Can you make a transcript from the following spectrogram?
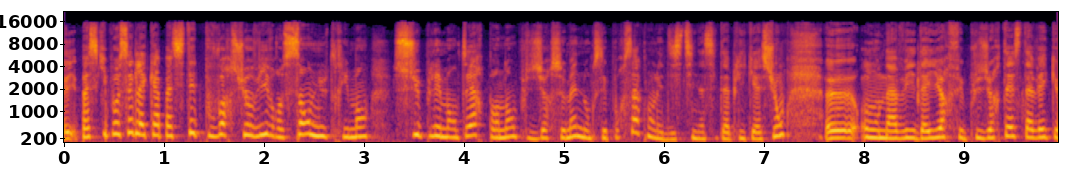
euh, parce qu'il possède la capacité de pouvoir survivre sans nutriments supplémentaires pendant plusieurs semaines. Donc c'est pour ça qu'on les destine à cette application. on avait d'ailleurs fait plusieurs tests avec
